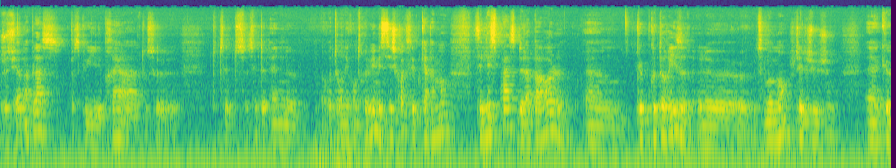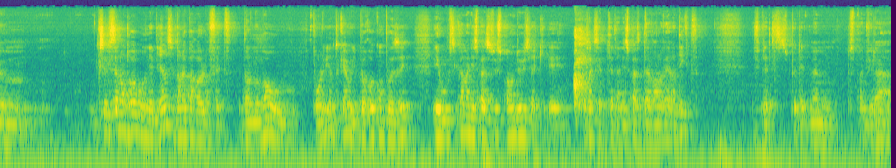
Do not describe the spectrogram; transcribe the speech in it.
Je suis à ma place, parce qu'il est prêt à tout ce, toute cette haine retourner contre lui, mais je crois que c'est carrément c'est l'espace de la parole que qu'autorise ce moment chez le juge. Que c'est le seul endroit où on est bien, c'est dans la parole en fait, dans le moment où, pour lui en tout cas, où il peut recomposer et où c'est comme un espace suspendu, c'est-à-dire qu'il est, pour ça que c'est peut-être un espace d'avant le verdict. C'est peut-être peut-être même de ce point de vue-là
